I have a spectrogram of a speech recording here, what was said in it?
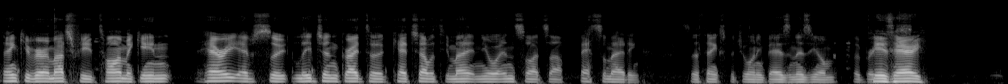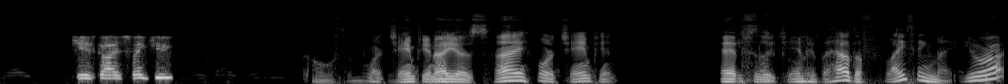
Thank you very much for your time again, Harry. Absolute legend. Great to catch up with you, mate. And your insights are fascinating. So thanks for joining Baz and Izzy on for breakfast. Cheers, Harry. Cheers, guys. Thank you. Awesome. What a awesome. champion he is. Hey, what a champion. Absolute so champion. good. But how deflating, mate. You all right?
